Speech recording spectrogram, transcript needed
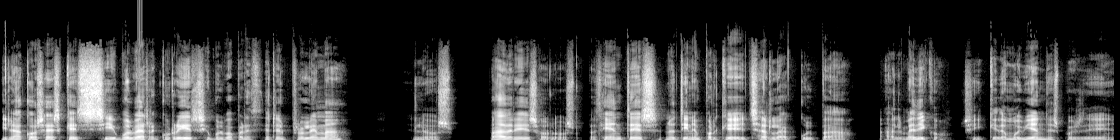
Y la cosa es que si vuelve a recurrir, si vuelve a aparecer el problema, los padres o los pacientes no tienen por qué echar la culpa al médico. Si quedó muy bien después del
